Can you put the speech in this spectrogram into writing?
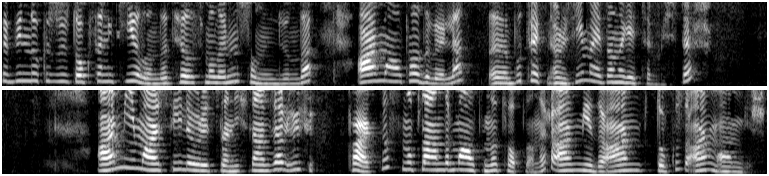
ve 1992 yılında çalışmalarının sonucunda ARM6 adı verilen e, bu teknolojiyi meydana getirmiştir. ARM mimarisiyle üretilen işlemciler 3 farklı sınıflandırma altında toplanır. ARM 7, ARM 9, ARM 11.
